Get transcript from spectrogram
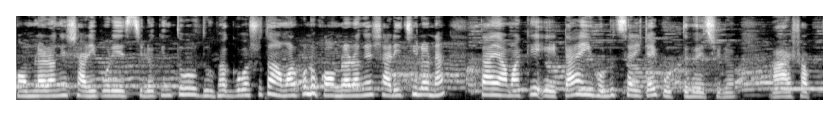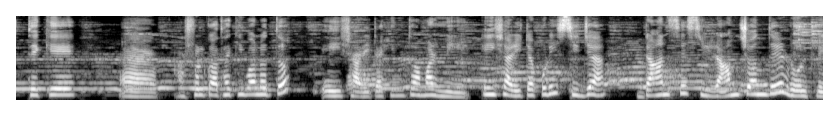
কমলা রঙের শাড়ি পরে এসেছিল, কিন্তু দুর্ভাগ্যবশত আমার কোনো কমলা রঙের শাড়ি ছিল না, তাই আমাকে এটা এই হলুদ শাড়িটাই পরতে হয়েছিল। আর সব থেকে আসল কথা কি বলতো? এই শাড়িটা কিন্তু আমার মেয়ে। এই শাড়িটা পরেই সৃজা ডান্সে শ্রী রামচন্দ্রের রোল প্লে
